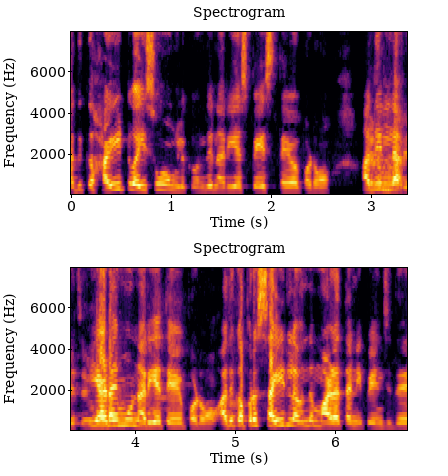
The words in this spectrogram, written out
அதுக்கு ஹைட் வைஸும் உங்களுக்கு வந்து நிறைய ஸ்பேஸ் தேவைப்படும். அது இல்ல. இடமும் நிறைய தேவைப்படும். அதுக்கப்புறம் சைடில் வந்து மழை தண்ணி பெஞ்சுது.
